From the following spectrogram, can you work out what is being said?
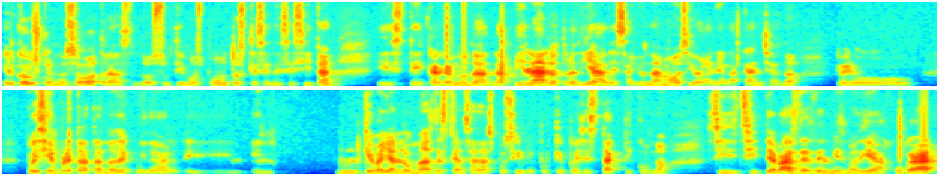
el coach con nosotras, los últimos puntos que se necesitan, este, cargarnos la, la pila, el otro día desayunamos y órale a la cancha, ¿no? Pero pues siempre tratando de cuidar el, el que vayan lo más descansadas posible, porque pues es táctico, ¿no? Si, si te vas desde el mismo día a jugar,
